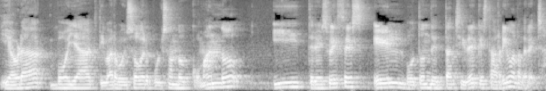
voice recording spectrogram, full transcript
Y ahora voy a activar VoiceOver pulsando comando y tres veces el botón de Touch ID que está arriba a la derecha.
